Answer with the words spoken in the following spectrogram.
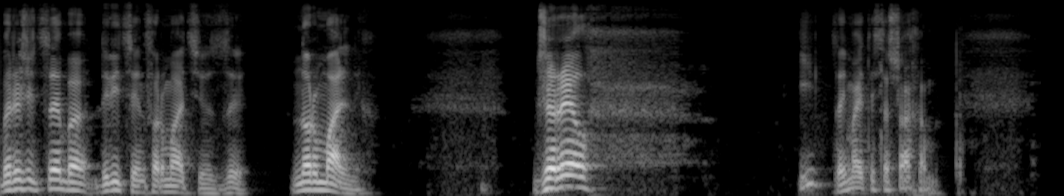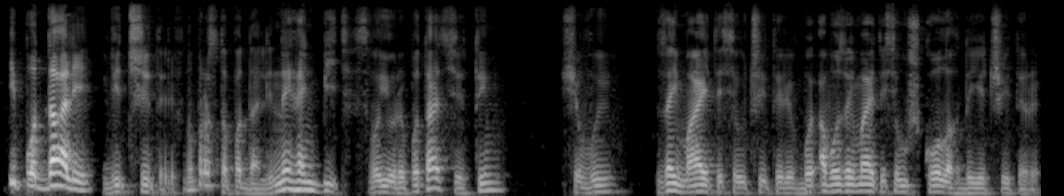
Бережіть себе, дивіться інформацію з нормальних джерел і займайтеся шахами. І подалі від читерів. Ну просто подалі. Не ганьбіть свою репутацію тим, що ви займаєтеся у читерів, або займаєтеся у школах, де є читери,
